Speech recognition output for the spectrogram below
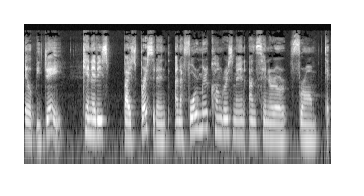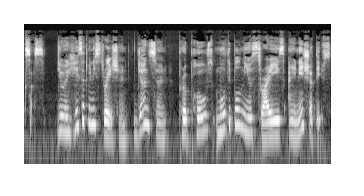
LBJ, Kennedy's vice president and a former congressman and senator from Texas. During his administration, Johnson proposed multiple new strategies and initiatives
